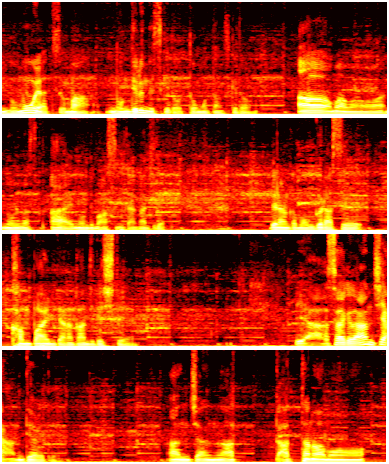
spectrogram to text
飲もうやってまあ飲んでるんですけどと思ったんですけど、ああ、まあまあまあ飲みます、はい、飲んでますみたいな感じで、でなんかもうグラス乾杯みたいな感じでして、いやー、そやけどあんちゃんって言われて、あんちゃんああったのはもう、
